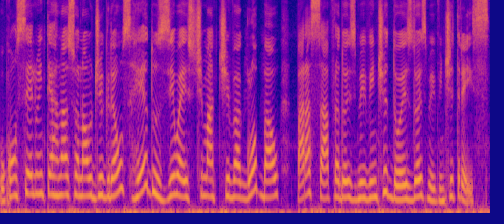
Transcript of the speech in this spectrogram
O Conselho Internacional de Grãos reduziu a estimativa global para a safra 2022-2023.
